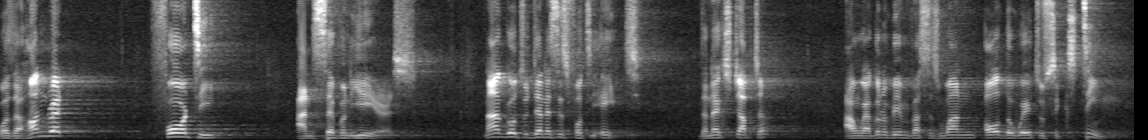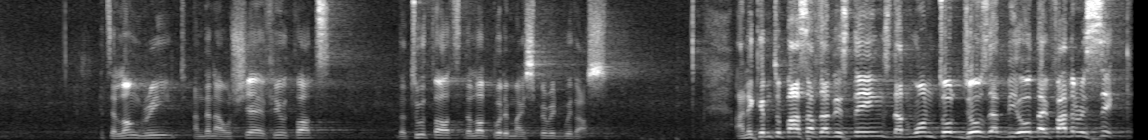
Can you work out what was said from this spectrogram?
was 140 and 7 years. Now go to Genesis 48, the next chapter. And we're going to be in verses 1 all the way to 16. It's a long read, and then I will share a few thoughts. The two thoughts the Lord put in my spirit with us. And it came to pass after these things that one told Joseph, Behold, thy father is sick.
